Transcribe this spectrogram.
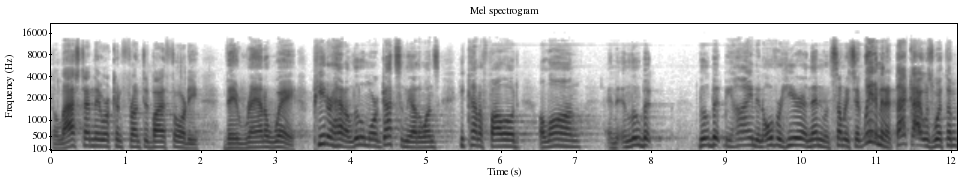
The last time they were confronted by authority, they ran away. Peter had a little more guts than the other ones. He kind of followed along and, and a little bit little bit behind and over here. And then when somebody said, wait a minute, that guy was with them,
